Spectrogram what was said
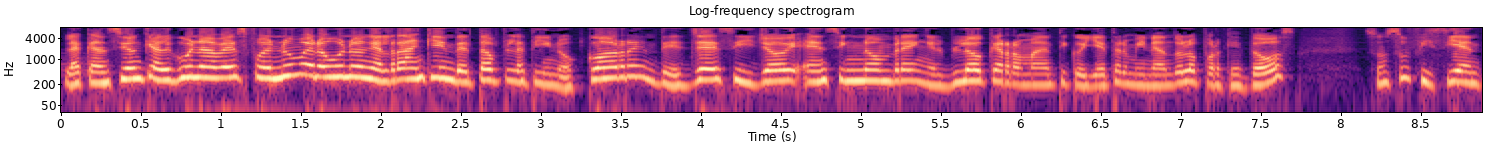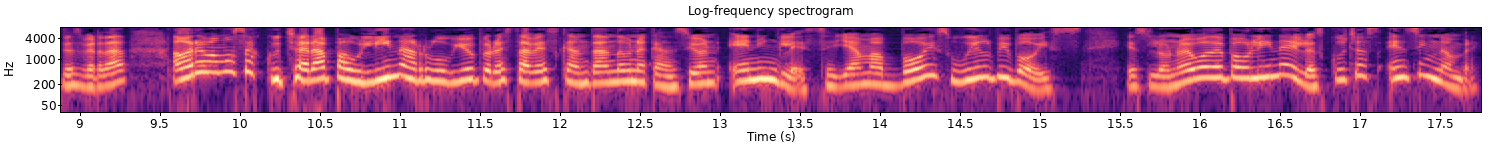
La canción que alguna vez fue número uno en el ranking de Top Latino, Corre, de Jesse Joy en Sin Nombre en el bloque romántico, ya terminándolo porque dos son suficientes, ¿verdad? Ahora vamos a escuchar a Paulina Rubio, pero esta vez cantando una canción en inglés. Se llama Boys Will Be Boys. Es lo nuevo de Paulina y lo escuchas en Sin Nombre.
